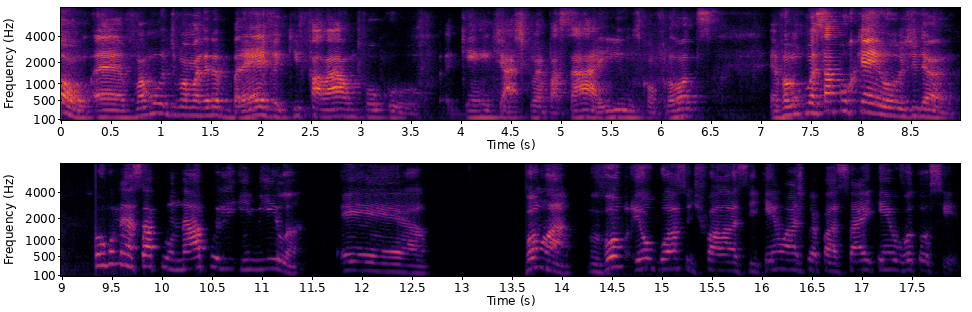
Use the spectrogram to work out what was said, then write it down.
Bom, é, vamos de uma maneira breve aqui falar um pouco quem a gente acha que vai passar aí nos confrontos. É, vamos começar por quem, ô, Juliano? Vamos começar por Napoli e Milan. É... Vamos lá. Vou... Eu gosto de falar assim, quem eu acho que vai passar e quem eu vou torcer.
